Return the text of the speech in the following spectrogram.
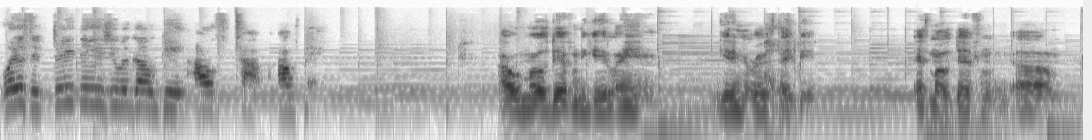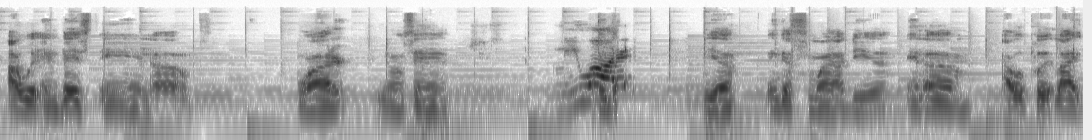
what is the three things you would go get off top off that? I would most definitely get land, get in the real estate business. That's most definitely. Um, I would invest in um, water. You know what I'm saying? Need water. yeah, I think that's a smart idea. And um, I would put like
